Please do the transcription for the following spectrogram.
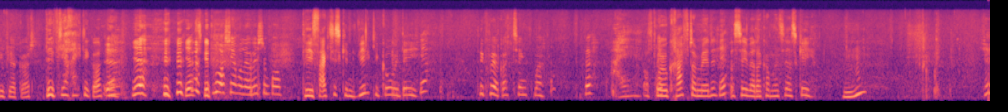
det bliver godt. Det bliver rigtig godt, ja. ja. ja. Skal du også hjem og lave vision board? Det er faktisk en virkelig god idé. Ja. Det kunne jeg godt tænke mig. Ja. Ej, og prøve kræfter med det, ja. og se, hvad der kommer til at ske. Mm-hmm. Ja,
